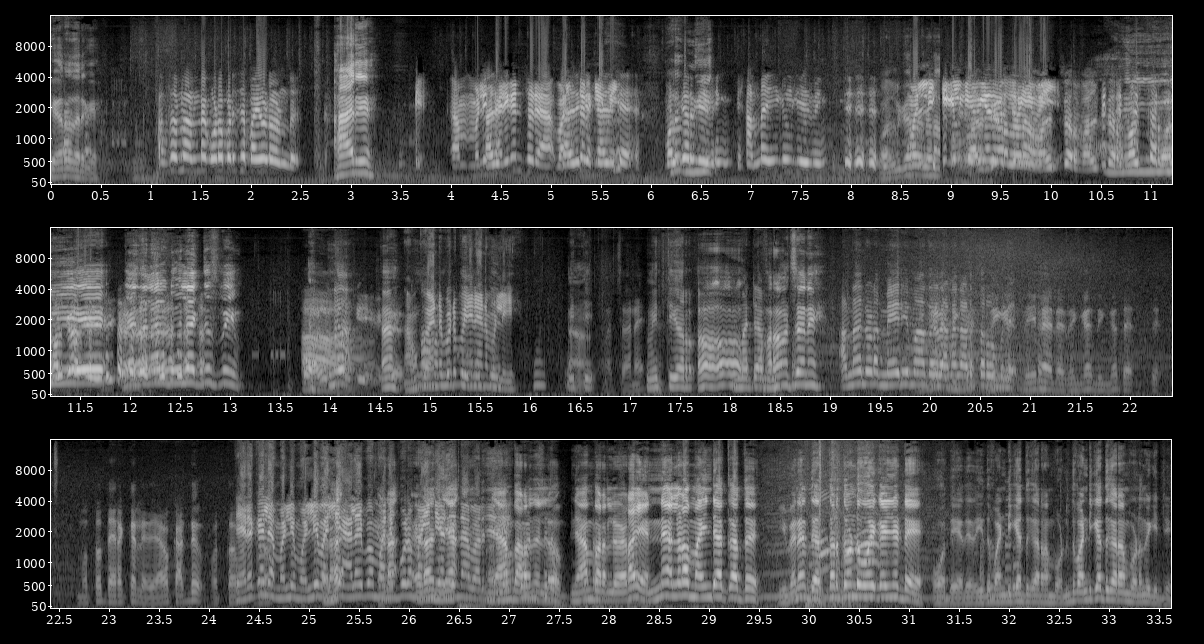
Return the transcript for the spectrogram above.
കേറാ തിരക്കെ. അണ്ണന്റെ കൂടെ പഠിച്ച പയ്യോടെ ഉണ്ട്. ആര്? മേരി മാതാവ് അണ്ണൻ അടുത്ത റൂമിൽ മൊത്തം തിരക്കല്ലേ? ഞാൻ കണ്ടു. മൊത്തം തിരക്കല്ല? മള്ളി മള്ളി വലിയ ആളെ ഇപ്പൊ എടാ, മലപ്പുറം എടാ, മൈൻഡ് ഞാൻ- ചെയ്തെന്നാ ഞാൻ പറഞ്ഞത്? പറഞ്ഞല്ലോ ഞാൻ പറഞ്ഞല്ലോ. എടാ എന്നെ അല്ലടാ മൈൻഡ് ആക്കാത്ത. ഇവനെ ദത്തെടുത്തോണ്ട് പോയി കഴിഞ്ഞിട്ടേ? ഓ അതെ അതെ ഇത് വണ്ടിക്കകത്ത് കയറാൻ പോണം. ഇത് വണ്ടിക്കകത്ത് കയറാൻ പോണം. നോക്കിട്ട്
